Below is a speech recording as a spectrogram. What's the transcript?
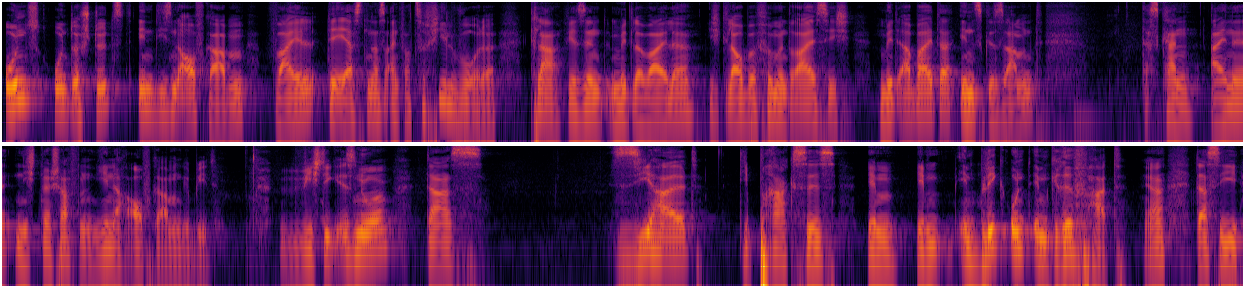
uns unterstützt in diesen Aufgaben, weil der ersten das einfach zu viel wurde. Klar, wir sind mittlerweile, ich glaube, 35 Mitarbeiter insgesamt. Das kann eine nicht mehr schaffen, je nach Aufgabengebiet. Wichtig ist nur, dass sie halt die Praxis im, im, im Blick und im Griff hat. Ja? Dass sie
